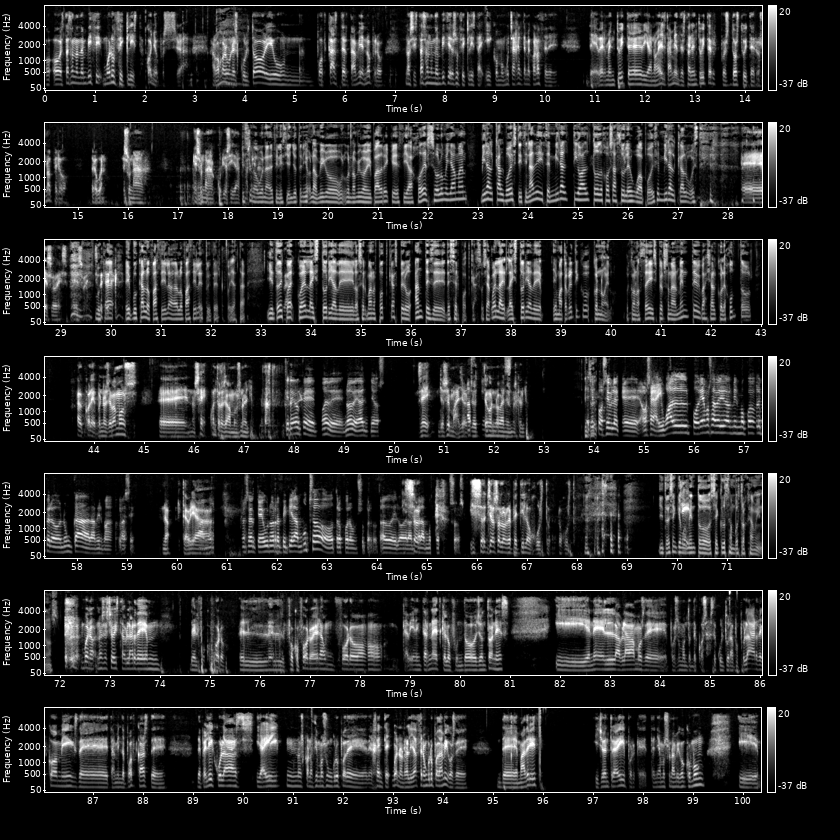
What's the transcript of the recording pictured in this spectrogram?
O, o estás andando en bici, muere un ciclista. Coño, pues a, a lo mejor un escultor y un podcaster también, ¿no? Pero no, si estás andando en bici eres un ciclista. Y como mucha gente me conoce de, de verme en Twitter y a Noel también de estar en Twitter, pues dos tuiteros, ¿no? Pero, pero bueno, es una es una curiosidad. Es una buena definición. Yo tenía un amigo, un amigo de mi padre que decía, joder, solo me llaman, mira al calvo este. Dice, nadie dice, mira al tío alto de ojos azules guapo. Dicen, mira al calvo este. Eso es, eso es. Buscar, eh, buscar lo fácil, lo fácil es Twitter, pues ya está. Y entonces, Claro. ¿cuál, cuál es la historia de los hermanos podcast, pero antes de, de ser podcast? O sea, ¿cuál es la, la historia de Hematocrítico con Noelo? ¿Os conocéis personalmente? ¿Vais al cole juntos? Al cole, pues nos llevamos, eh, no sé, ¿cuánto nos llevamos, Noel? Creo que nueve, nueve años. Sí, yo soy mayor, Así yo tengo nueve años más que él. Es imposible que, o sea, igual podríamos haber ido al mismo cole, pero nunca a la misma clase. No, te habría... A no ser que uno repitiera mucho o otro fuera un superdotado y lo adelantara muchos cursos. Y so- yo solo repetí lo justo, lo justo. ¿Y entonces en qué Sí. momento se cruzan vuestros caminos? Bueno, no sé si oíste hablar de mm, del Focoforo. El, el Focoforo era un foro que había en internet que lo fundó John Tones y en él hablábamos de pues un montón de cosas, de cultura popular, de cómics, de también de podcast, de, de películas y ahí nos conocimos un grupo de, de gente. Bueno, en realidad era un grupo de amigos de, de Madrid y yo entré ahí porque teníamos un amigo en común y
